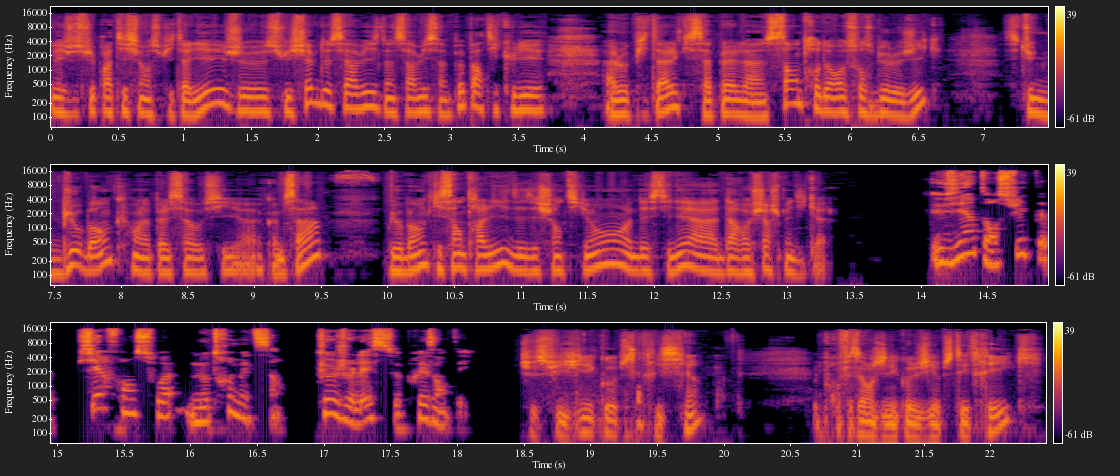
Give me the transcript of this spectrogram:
et je suis praticien hospitalier. Je suis chef de service d'un service un peu particulier à l'hôpital qui s'appelle un centre de ressources biologiques. C'est une biobanque, on appelle ça aussi euh, comme ça. Biobanque qui centralise des échantillons destinés à de la recherche médicale. Vient ensuite Pierre-François, notre médecin, que je laisse se présenter. Je suis gynéco-obstétricien, professeur en gynécologie obstétrique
